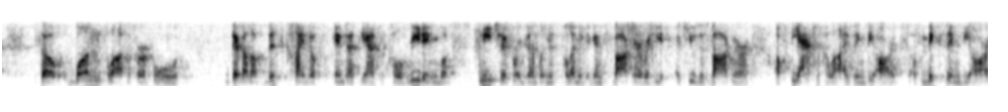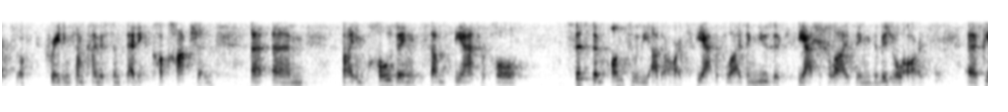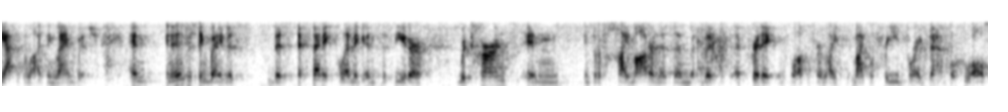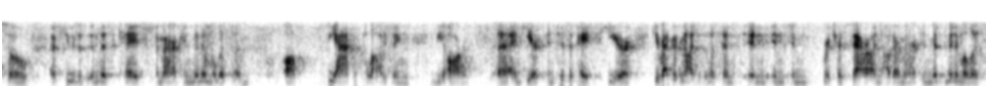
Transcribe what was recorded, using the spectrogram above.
So one philosopher who developed this kind of anti-theatrical reading was Nietzsche, for example, in his polemic against Wagner, where he accuses Wagner of theatricalizing the arts, of mixing the arts, of creating some kind of synthetic concoction uh, um, by imposing some theatrical system onto the other arts, theatricalizing music, theatricalizing the visual arts, uh, theatricalizing language. And in an interesting way, this, this aesthetic polemic into theater returns in, in sort of high modernism with a critic and philosopher like Michael Fried, for example, who also accuses, in this case, American minimalism of theatricalizing the arts and here anticipates here, he recognizes in a sense in, in, in Richard Serra and other American minimalists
